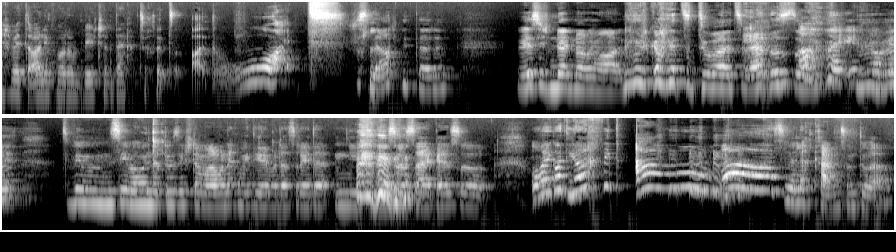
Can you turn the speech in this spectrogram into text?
ich wette, alle vor dem Bildschirm denken sich jetzt so, Alter, what? Was läuft mit der? Weil es ist nicht normal. Du musst gar nicht so tun, als wäre das so. Aber ich habe beim 700'000. Mal, als ich mit dir über das rede, nichts mehr so sagen. So, oh mein Gott, ja, ich finde auch! Was? Weil ich kenne es und du auch.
